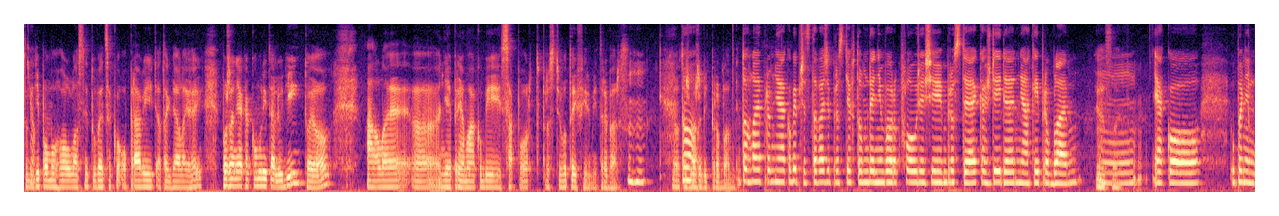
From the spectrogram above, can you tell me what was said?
kdo by ti pomohol vlastně tu věc jako opravit a tak dále, hej. Možná nějaká komunita lidí, to jo, ale uh, nie priamo akoby support prostě od té firmy, trebárs. Mm-hmm. No, to může být problém. Tohle je pro mě jakoby představa, že prostě v tom denním workflow řeším prostě každý den nějaký problém Mm, jako úplně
